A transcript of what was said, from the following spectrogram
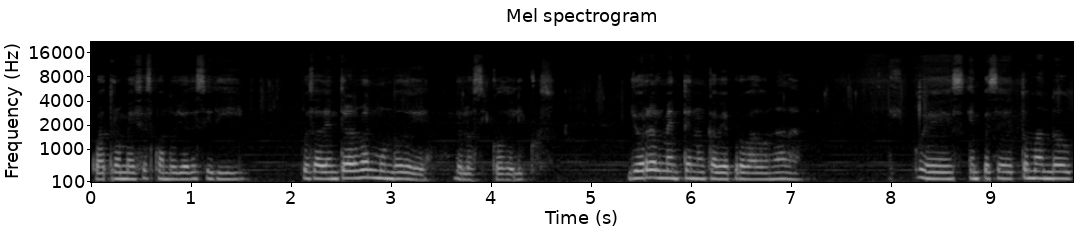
cuatro meses cuando yo decidí pues adentrarme al mundo de, de los psicodélicos. Yo realmente nunca había probado nada. Pues empecé tomando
